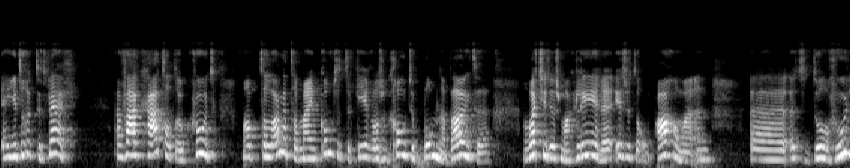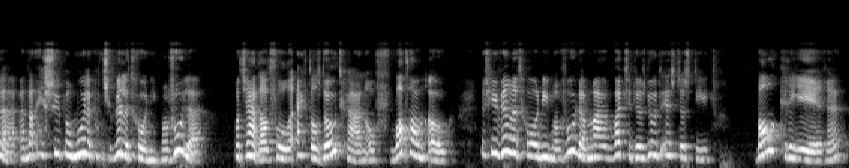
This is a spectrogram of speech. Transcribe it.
en je drukt het weg. En vaak gaat dat ook goed. Maar op de lange termijn komt het een keer als een grote bom naar buiten. En wat je dus mag leren is het omarmen en uh, het doorvoelen. En dat is super moeilijk, want je wil het gewoon niet meer voelen. Want ja, dat voelde echt als doodgaan of wat dan ook. Dus je wil het gewoon niet meer voelen. Maar wat je dus doet, is dus die bal creëren.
